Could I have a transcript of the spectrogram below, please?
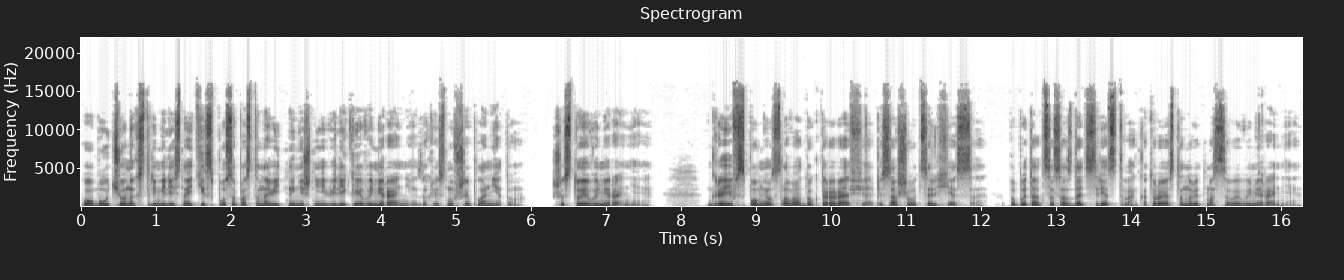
Оба ученых стремились найти способ остановить нынешнее великое вымирание, захлестнувшее планету. Шестое вымирание. Грей вспомнил слова доктора Раффи, описавшего цель Хесса попытаться создать средство, которое остановит массовое вымирание.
